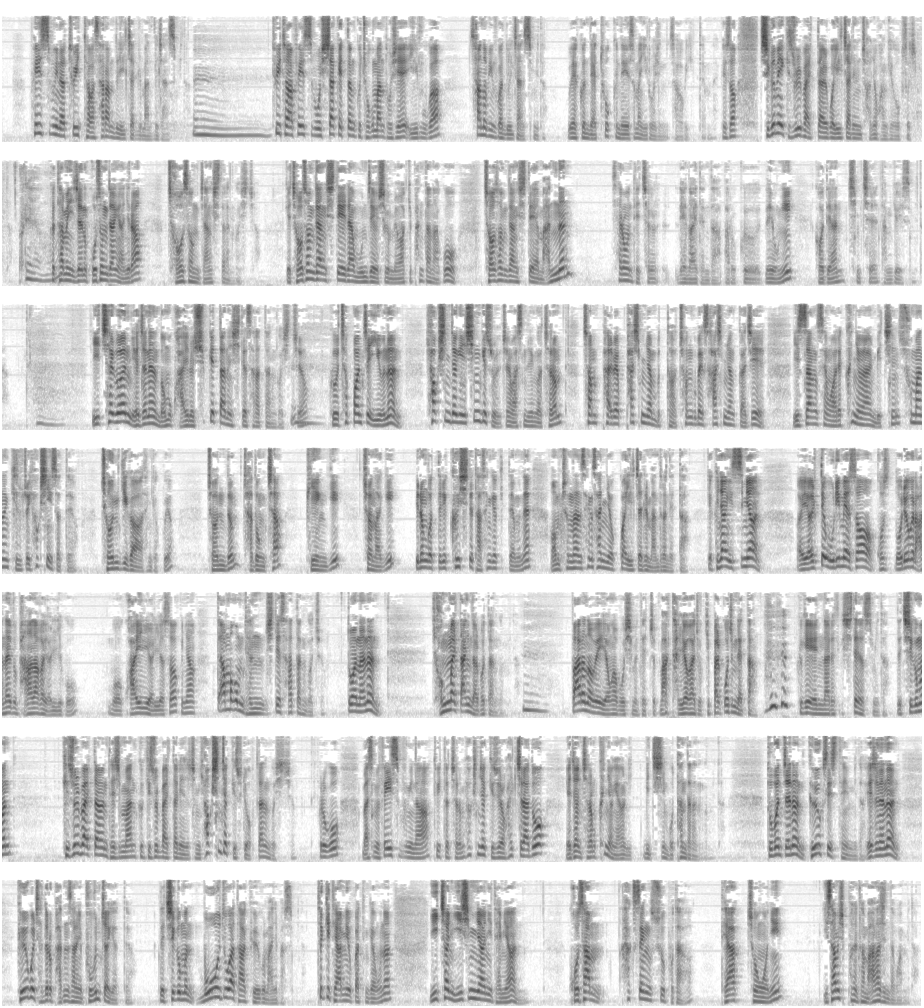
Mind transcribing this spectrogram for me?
페이스북이나 트위터가 사람들 일자리를 만들지 않습니다. 음... 트위터나 페이스북을 시작했던 그 조그만 도시의 인구가 산업인구가 늘지 않습니다. 왜? 그 네트워크 내에서만 이루어지는 작업이기 때문에. 그래서 지금의 기술 발달과 일자리는 전혀 관계가 없어집니다. 그래요. 그렇다면 이제는 고성장이 아니라 저성장 시대라는 것이죠. 저성장 시대에 대한 문제의식을 명확히 판단하고 저성장 시대에 맞는 새로운 대책을 내놔야 된다. 바로 그 내용이 거대한 침체에 담겨 있습니다. 음... 이 책은 예전에는 너무 과일을 쉽게 따는 시대에 살았다는 것이죠. 음. 그첫 번째 이유는 혁신적인 신기술, 제가 말씀드린 것처럼 1880년부터 1940년까지 일상생활에 큰 영향을 미친 수많은 기술적 혁신이 있었대요. 전기가 생겼고요. 전등, 자동차, 비행기, 전화기 이런 것들이 그 시대에 다 생겼기 때문에 엄청난 생산력과 일자리를 만들어냈다. 그냥 있으면 열대 우림에서 노력을 안 해도 방 하나가 열리고 뭐 과일이 열려서 그냥 떼먹으면 되는 시대에 살았다는 거죠. 또 하나는 정말 땅이 넓었다는 겁니다. 음. 빠른 어웨이 영화 보시면 됐죠. 막 달려가지고 깃발 꽂으면 내 땅. 그게 옛날의 시대였습니다. 근데 지금은 기술 발달은 되지만 그 기술 발달이 예전처럼 혁신적 기술이 없다는 것이죠. 그리고 말씀을 페이스북이나 트위터처럼 혁신적 기술이라고 할지라도 예전처럼 큰 영향을 미치지 못한다는 겁니다. 두 번째는 교육 시스템입니다. 예전에는 교육을 제대로 받은 사람이 부분적이었대요. 근데 지금은 모두가 다 교육을 많이 받습니다. 특히 대한민국 같은 경우는 2020년이 되면 고3 학생 수보다 대학 정원이 20, 30%가 많아진다고 합니다.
